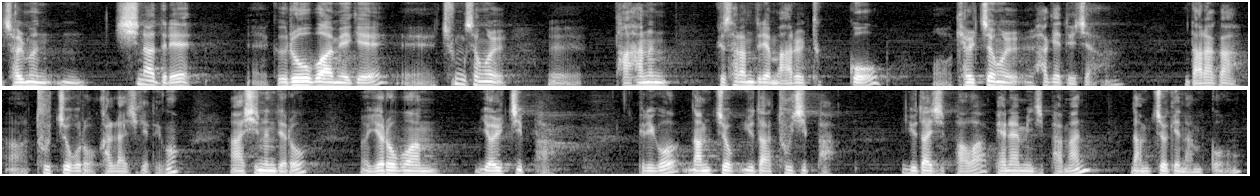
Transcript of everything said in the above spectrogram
젊은 신하들의 그 르호보암에게 충성을 다하는 그 사람들의 말을 듣고 어, 결정을 하게 되자 나라가 어, 두 쪽으로 갈라지게 되고 아시는 대로 여로보암 열 지파 그리고 남쪽 유다 두 지파 유다 지파와 베냐민 지파만 남쪽에 남고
